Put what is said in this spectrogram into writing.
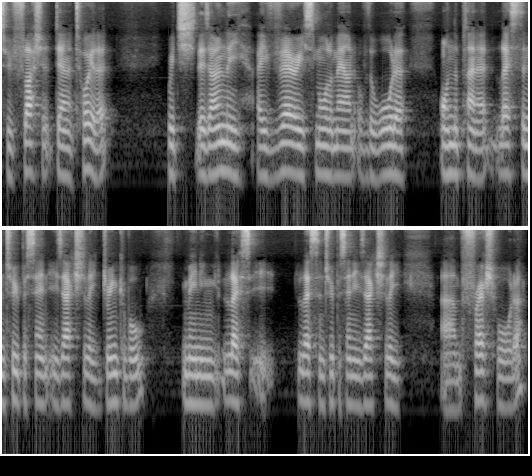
to flush it down a toilet, which there's only a very small amount of the water on the planet, less than 2% is actually drinkable meaning less less than two percent is actually um, fresh water.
